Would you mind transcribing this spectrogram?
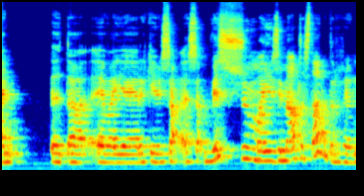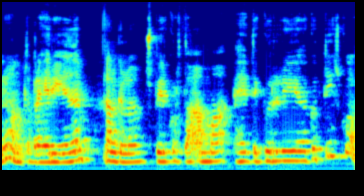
En þetta, ef að ég er ekki sa- sa- viss um að ég sé með alla staðrættar á hreinu, þannig að bara heyri ég í þeim Algjörlega. spyr hvort að amma heiti Gurri eða Gutti, sko.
